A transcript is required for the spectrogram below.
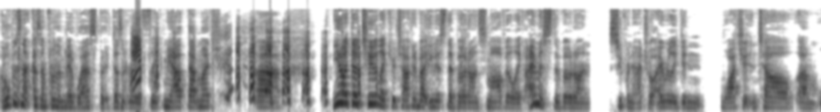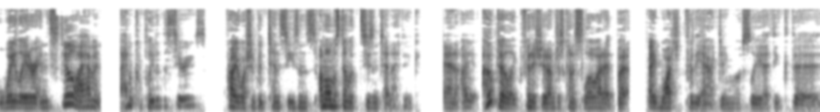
I hope it's not because I'm from the Midwest, but it doesn't really freak me out that much. Uh, you know what though, too? Like you're talking about, you missed the boat on Smallville. Like I missed the boat on Supernatural. I really didn't watch it until um, way later, and still I haven't I haven't completed the series. Probably watched a good 10 seasons. I'm almost done with season 10, I think. And I hope to like finish it. I'm just kind of slow at it, but I watched for the acting mostly. I think the,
